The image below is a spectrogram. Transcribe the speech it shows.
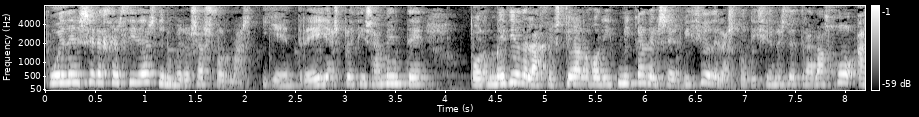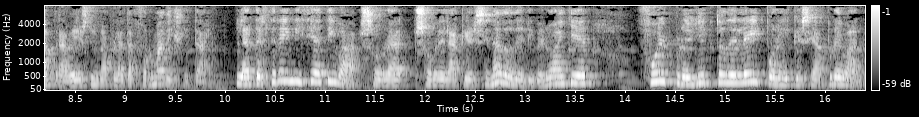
pueden ser ejercidas de numerosas formas y entre ellas precisamente por medio de la gestión algorítmica del servicio de las condiciones de trabajo a través de una plataforma digital. La tercera iniciativa sobre, la que el Senado deliberó ayer fue el proyecto de ley por el que se aprueban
